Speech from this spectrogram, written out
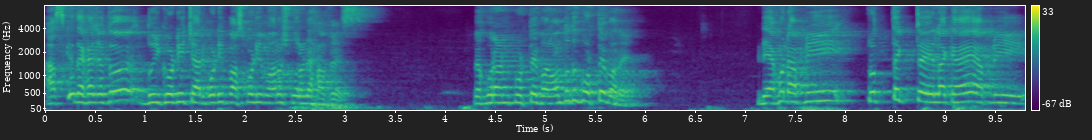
আজকে দেখা যেত দুই কোটি, চার কোটি, পাঁচ কোটি মানুষ কোরআনে হাফেজ। বা কোরআন পড়তে পারে, অন্তত পড়তে পারে। এখন আপনি প্রত্যেকটা এলাকায় আপনি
